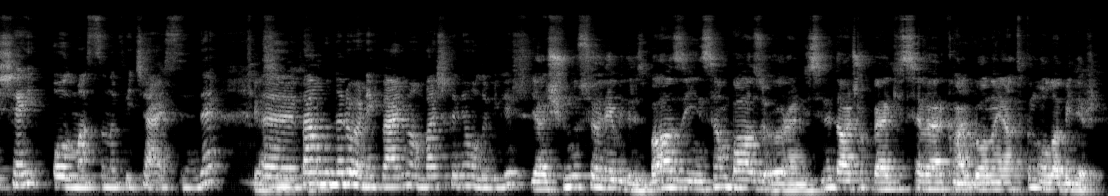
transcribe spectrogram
şey olmaz sınıf içerisinde. Kesinlikle. ben bunlara örnek verdim ama başka ne olabilir? Ya şunu söyleyebiliriz. Bazı insan bazı öğrencisini daha çok belki sever, kalbi ona yatkın olabilir.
